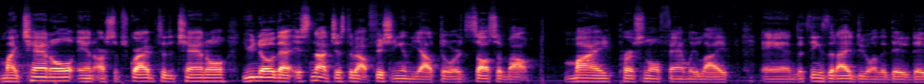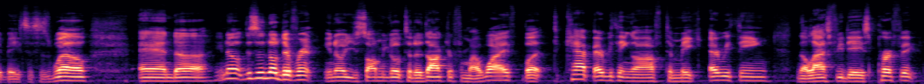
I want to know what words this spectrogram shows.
my channel and are subscribed to the channel, you know that it's not just about fishing in the outdoors, it's also about my personal family life and the things that I do on the day to day basis as well. And, uh, you know, this is no different. You know, you saw me go to the doctor for my wife, but to cap everything off, to make everything in the last few days perfect,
